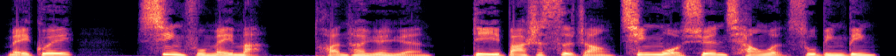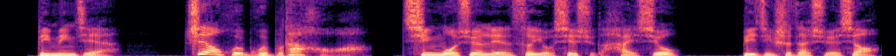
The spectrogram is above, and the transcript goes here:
玫瑰，幸福美满，团团圆圆。第八十四章，清墨轩强吻苏冰冰，冰冰姐，这样会不会不太好啊？清墨轩脸色有些许的害羞，毕竟是在学校，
